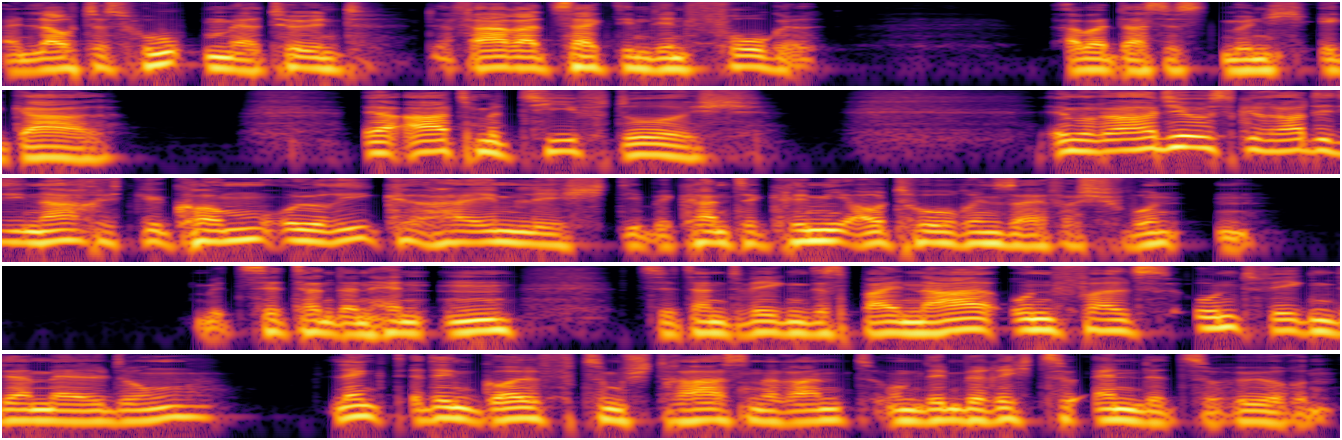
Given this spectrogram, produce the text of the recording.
Ein lautes Hupen ertönt, der Fahrer zeigt ihm den Vogel. Aber das ist Münch egal. Er atmet tief durch. Im Radio ist gerade die Nachricht gekommen, Ulrike Heimlich, die bekannte Krimi-Autorin, sei verschwunden. Mit zitternden Händen, zitternd wegen des beinahe Unfalls und wegen der Meldung, lenkt er den Golf zum Straßenrand, um den Bericht zu Ende zu hören.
